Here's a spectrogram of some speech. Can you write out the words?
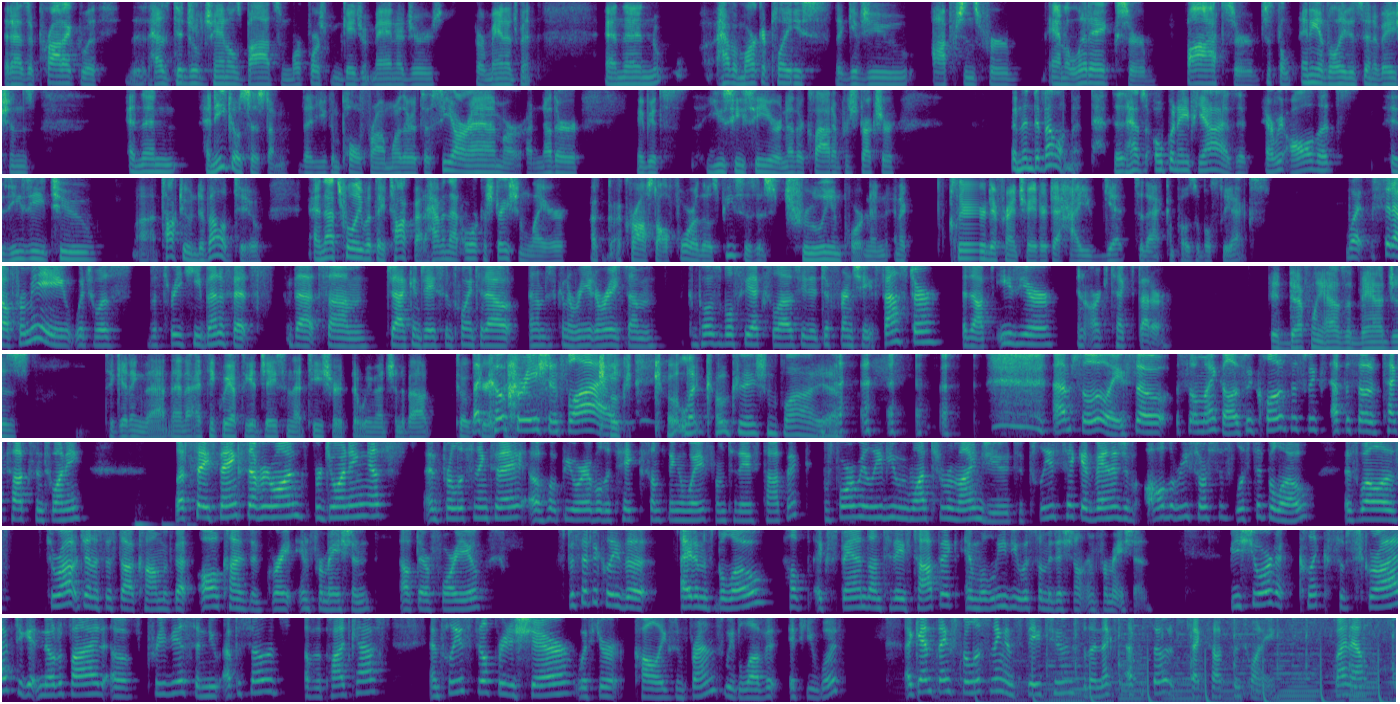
that has a product with that has digital channels, bots, and workforce engagement managers or management, and then have a marketplace that gives you options for analytics or bots or just the, any of the latest innovations, and then an ecosystem that you can pull from, whether it's a CRM or another, maybe it's UCC or another cloud infrastructure, and then development that has open APIs that every all that's is easy to uh, talk to and develop to. And that's really what they talk about. Having that orchestration layer across all four of those pieces is truly important and, and a clear differentiator to how you get to that composable CX. What stood out for me, which was the three key benefits that um, Jack and Jason pointed out, and I'm just going to reiterate them. Composable CX allows you to differentiate faster, adopt easier, and architect better. It definitely has advantages to getting that. And I think we have to get Jason that T-shirt that we mentioned about co- let co-creation fly. Co- co- let co-creation fly. Yeah. Absolutely. So, so Michael, as we close this week's episode of Tech Talks in 20, let's say thanks everyone for joining us and for listening today. I hope you were able to take something away from today's topic. Before we leave you, we want to remind you to please take advantage of all the resources listed below, as well as throughout genesys.com, We've got all kinds of great information out there for you. Specifically, the items below help expand on today's topic and we'll leave you with some additional information. Be sure to click subscribe to get notified of previous and new episodes of the podcast. And please feel free to share with your colleagues and friends. We'd love it if you would. Again, thanks for listening and stay tuned for the next episode of Tech Talks in 20. Bye now.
